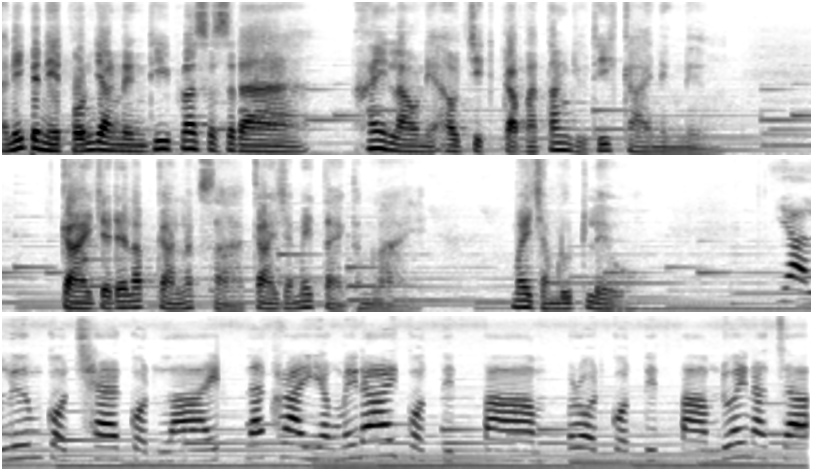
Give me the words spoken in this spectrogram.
อันนี้เป็นเหตุผลอย่างหนึ่งที่พระศาสดาให้เราเนี่ยเอาจิตกลับมาตั้งอยู่ที่กายหนึ่งหนึ่งกายจะได้รับการรักษากายจะไม่แตกทำลาย ไม่ชำรุดเร็ว อย่าลืมกดแชร์กดไลค์และใครยังไม่ได้กดติดตามโปรดกดติดตามด้วยนะจ๊ะ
